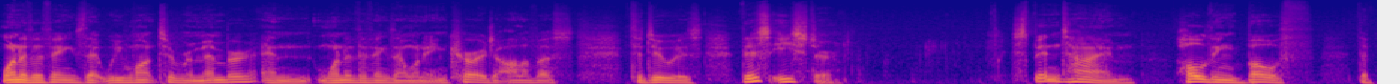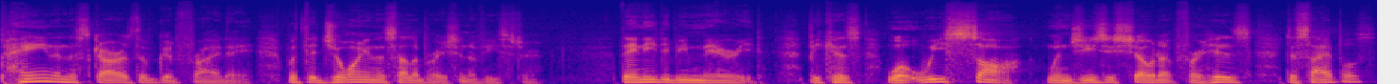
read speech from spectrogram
One of the things that we want to remember, and one of the things I want to encourage all of us to do is this Easter, spend time holding both the pain and the scars of Good Friday with the joy and the celebration of Easter. They need to be married because what we saw when Jesus showed up for his disciples,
